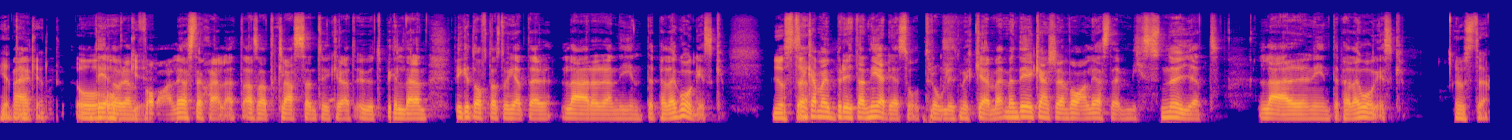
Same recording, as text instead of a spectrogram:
Helt Nej, enkelt. Och, det är nog det vanligaste skälet. Alltså att klassen tycker att utbildaren, vilket oftast då heter läraren är inte pedagogisk. Just det. Sen kan man ju bryta ner det så otroligt mycket, men, men det är kanske det vanligaste missnöjet. Läraren är inte pedagogisk. Just det,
